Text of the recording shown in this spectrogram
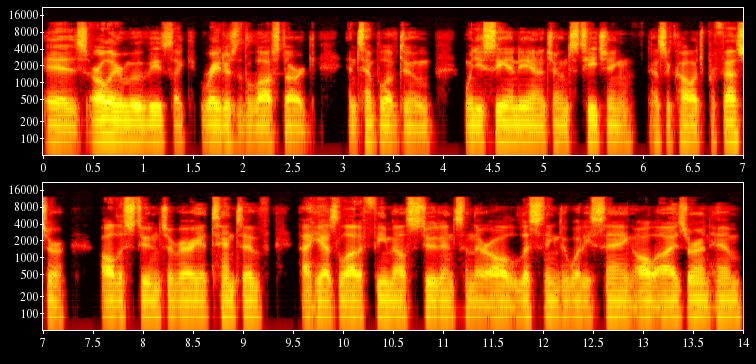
is earlier movies like Raiders of the Lost Ark and Temple of Doom. When you see Indiana Jones teaching as a college professor, all the students are very attentive. Uh, he has a lot of female students and they're all listening to what he's saying. All eyes are on him.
